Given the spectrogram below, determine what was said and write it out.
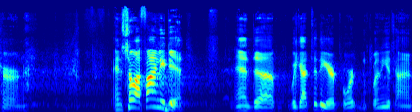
turn. And so I finally did. And uh, we got to the airport in plenty of time.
